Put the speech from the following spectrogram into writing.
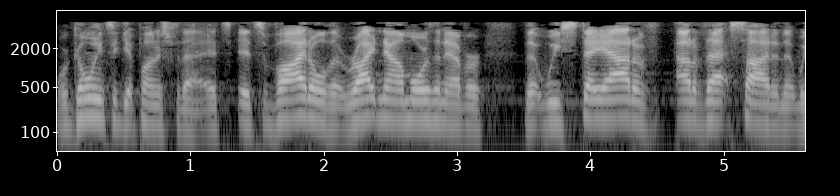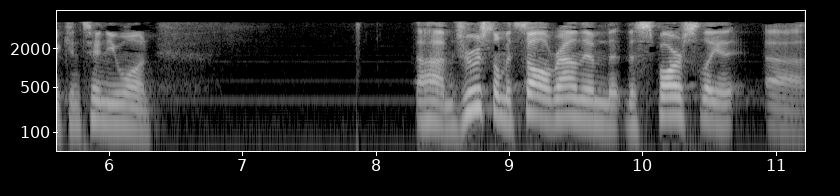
We're going to get punished for that. It's, it's vital that right now more than ever that we stay out of, out of that side and that we continue on. Um, Jerusalem had saw around them the, the sparsely, uh,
